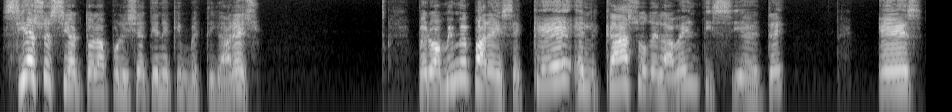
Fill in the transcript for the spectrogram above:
si eso es cierto, la policía tiene que investigar eso. Pero a mí me parece que el caso de la 27 es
